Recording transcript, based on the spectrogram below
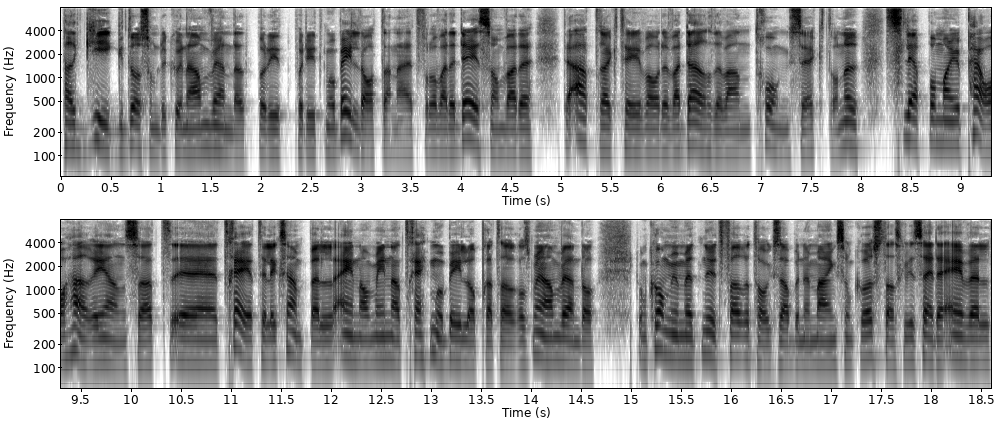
per gig då som du kunde använda på ditt, på ditt mobildatanät. För då var det det som var det, det attraktiva och det var där det var en trång sektor. Nu släpper man ju på här igen så att eh, Tre till exempel, en av mina tre mobiloperatörer som jag använder, de kom ju med ett nytt företagsabonnemang som kostar, ska vi säga det är väl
